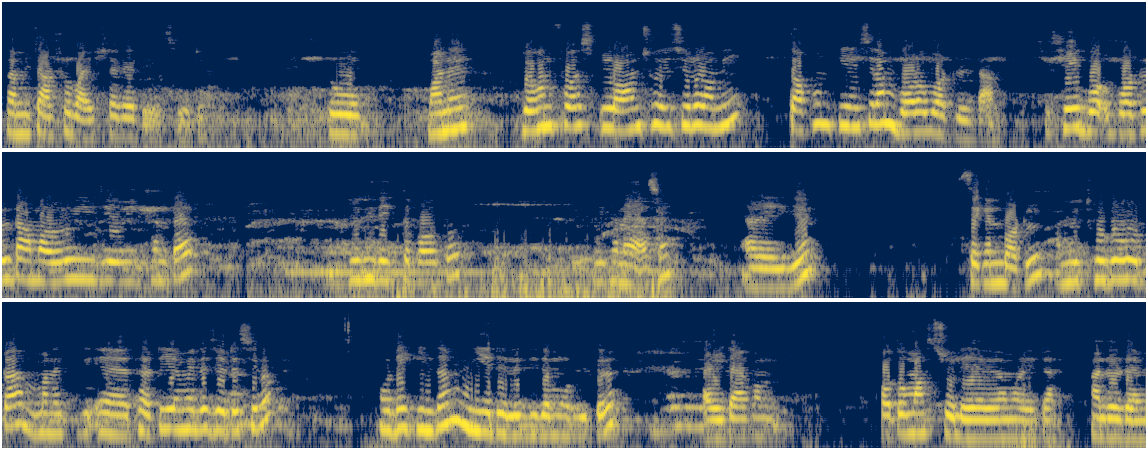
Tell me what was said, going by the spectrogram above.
তো আমি চারশো বাইশ টাকায় পেয়েছি এটা। তো মানে যখন ফার্স্ট লঞ্চ হয়েছিল আমি, তখন কিনেছিলাম বড় বটলটা সেই বটলটা আমার ওই যে ওইখানটায়, যদি দেখতে পাও তো। এখানে আছে। আর এই যে সেকেন্ড বটল আমি ছোটটা মানে থার্টি এম যেটা ছিল, ওটাই কিনতাম, নিয়ে ঢেলে দিতাম ওর ভিতরে। আর এটা এখন কত মাস চলে যাবে আমার এটা হান্ড্রেড এম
